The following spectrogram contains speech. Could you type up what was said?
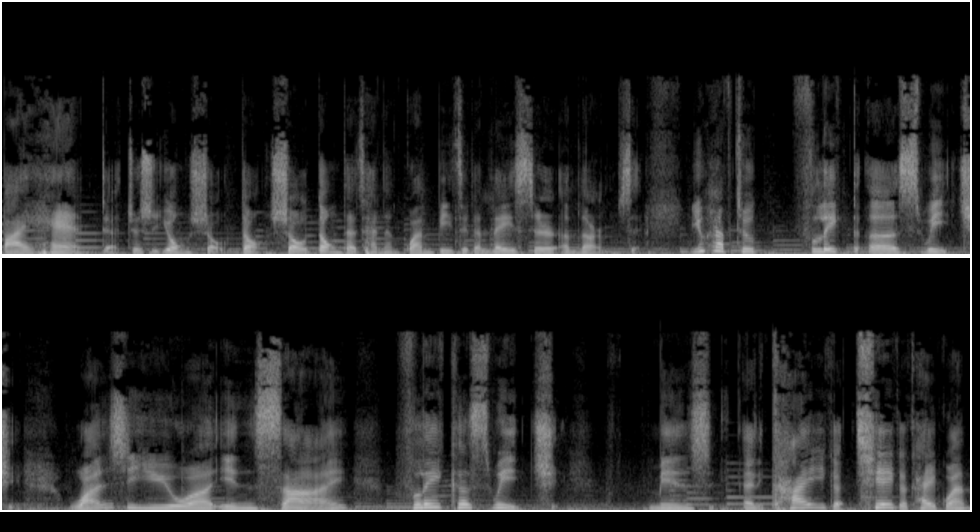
by hand 就是用手动，手动的才能关闭这个 laser alarms。You have to flick a switch. Once you are inside, flick a switch means 哎，你开一个切一个开关。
